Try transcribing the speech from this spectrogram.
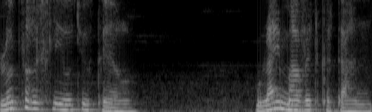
לא צריך להיות יותר. אולי מוות קטן,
